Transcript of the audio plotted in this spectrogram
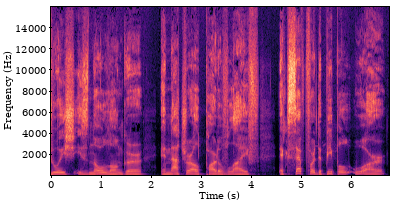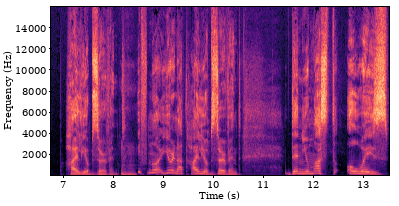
Jewish is no longer a natural part of life, except for the people who are highly observant. Mm-hmm. If no, you're not highly observant, then you must always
